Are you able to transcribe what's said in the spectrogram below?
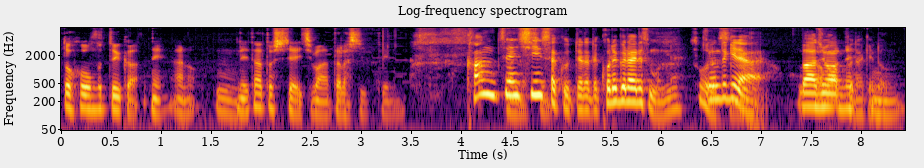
トフォームというかね、あの、うんネタとしては一番新しいっていう完全新作ってだってこれぐらいですもんね。ね本的にはバージョンアップだけど。うん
